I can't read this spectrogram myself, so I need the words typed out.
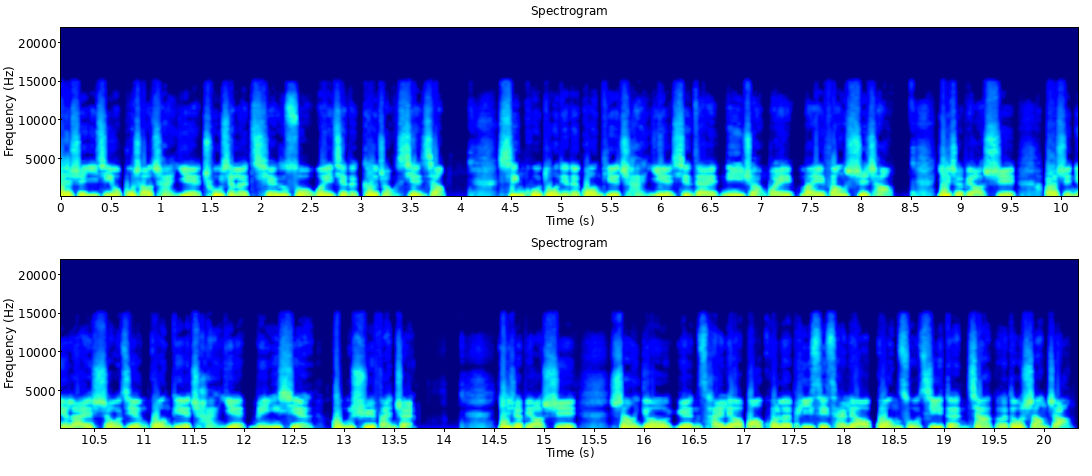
但是已经有不少产业出现了前所未见的各种现象。辛苦多年的光碟产业现在逆转为卖方市场。业者表示，二十年来首见光碟产业明显供需反转。业者表示，上游原材料包括了 PC 材料、光阻剂等价格都上涨，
